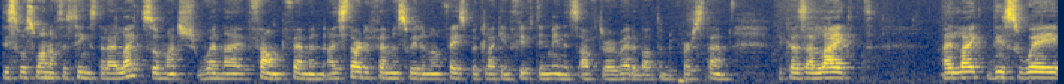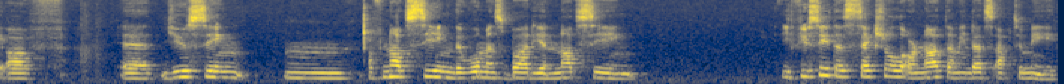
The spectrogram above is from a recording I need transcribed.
this was one of the things that I liked so much when I found Femen. I started Femen Sweden on Facebook like in 15 minutes after I read about them the first time, because I liked I liked this way of uh, using mm, of not seeing the woman's body and not seeing if you see it as sexual or not i mean that's up to me.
